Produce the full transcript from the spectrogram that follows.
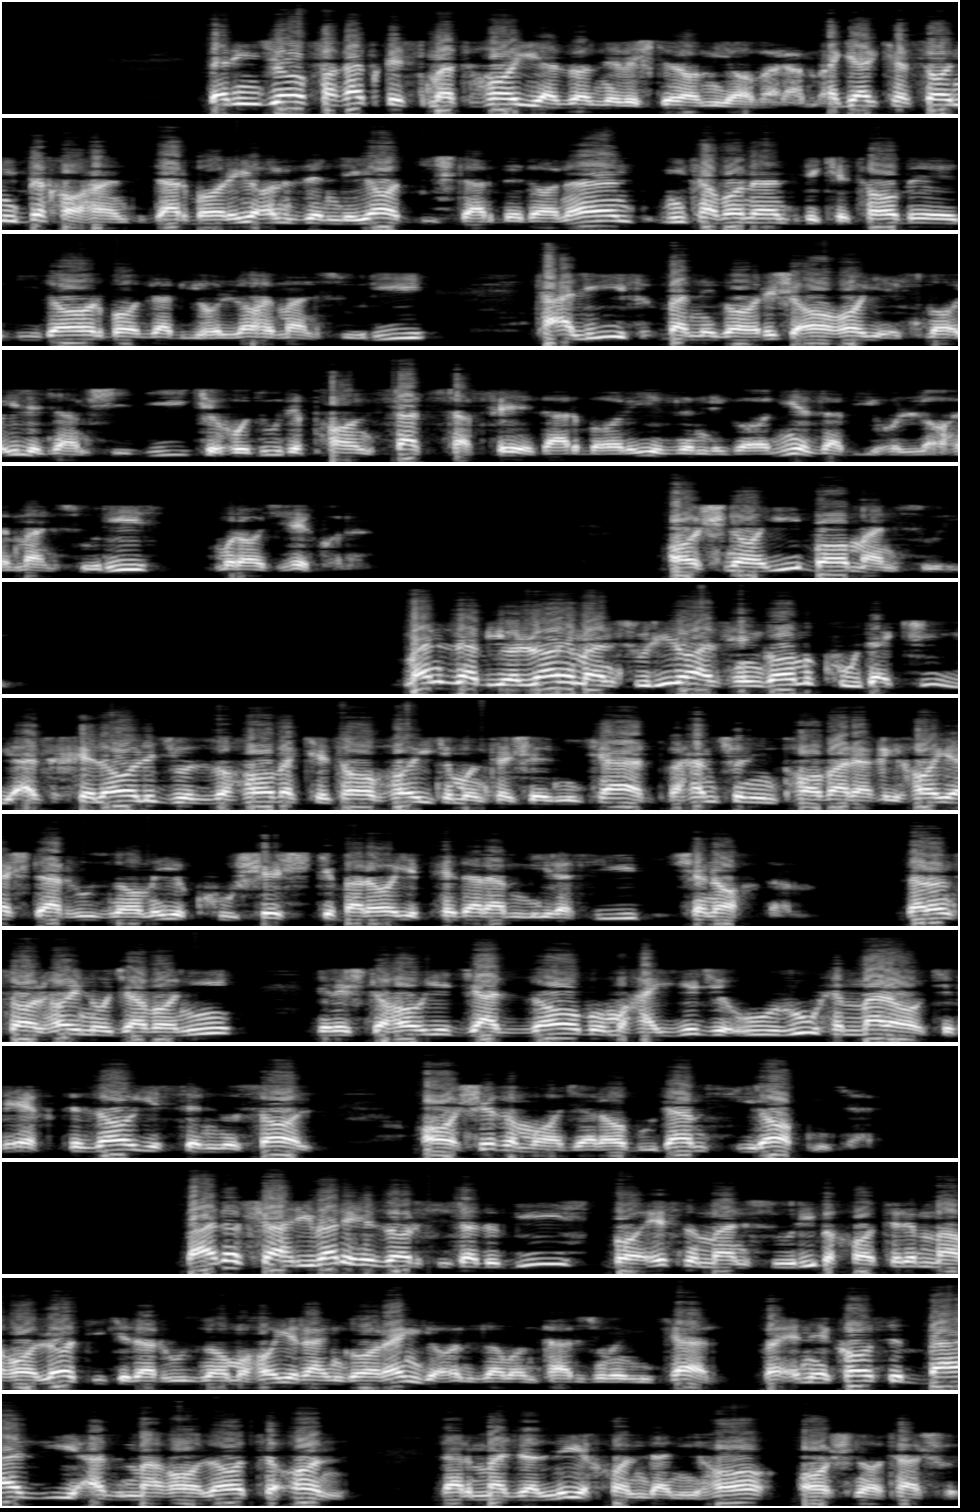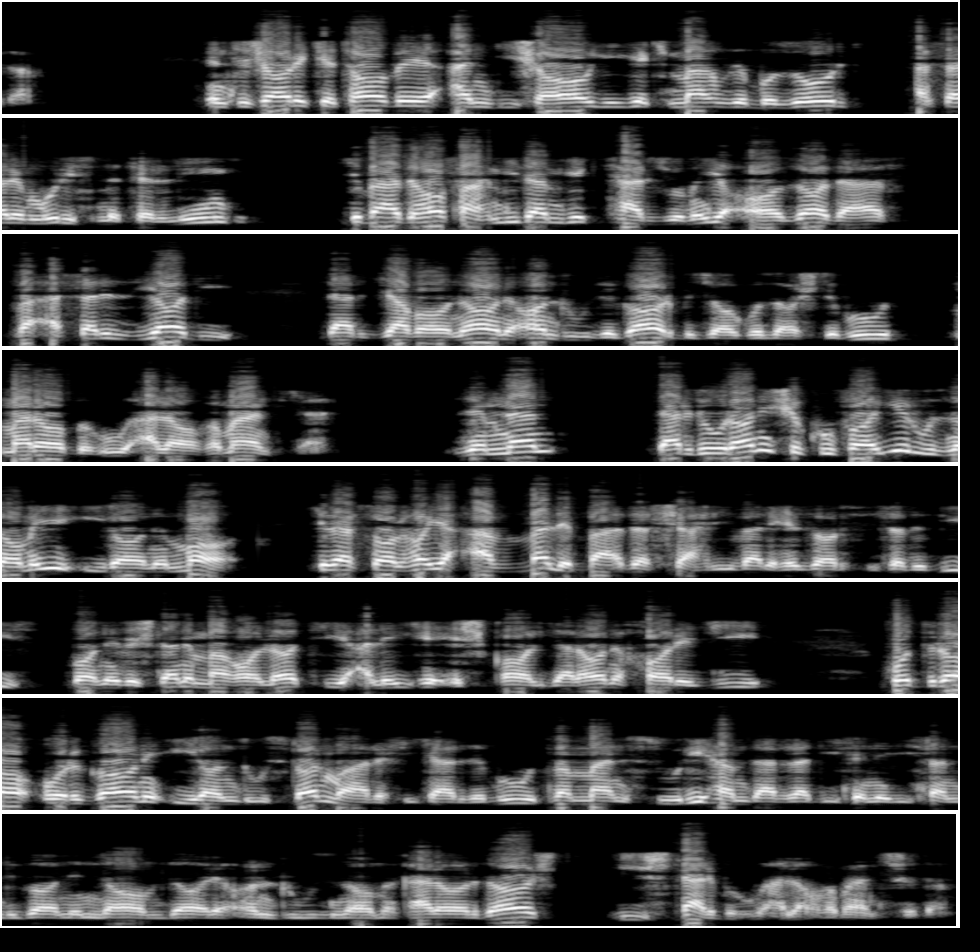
در اینجا فقط قسمتهایی از آن نوشته را میآورم. اگر کسانی بخواهند درباره آن زنده یاد بیشتر بدانند می‌توانند به کتاب دیدار با زبیح الله منصوری تعلیف و نگارش آقای اسماعیل جمشیدی که حدود 500 صفحه درباره زندگانی زبیح الله منصوری است مراجعه کنند. آشنایی با منصوری. من زبی الله منصوری را از هنگام کودکی از خلال جزوه ها و کتاب هایی که منتشر می کرد و همچنین پاورقی هایش در روزنامه کوشش که برای پدرم می رسید شناختم. در آن سالهای نوجوانی نوشته های جذاب و مهیج او روح مرا که به اقتضای سن و سال عاشق ماجرا بودم سیراب می کرد بعد از شهریور 1320 با اسم منصوری به خاطر مقالاتی که در روزنامه های رنگارنگ آن زمان ترجمه می کرد و انعکاس بعضی از مقالات آن در مجله خواندنی ها آشناتر شدم. انتشار کتاب اندیشه های یک مغز بزرگ اثر موریس مترلینگ که بعدها فهمیدم یک ترجمه آزاد است و اثر زیادی در جوانان آن روزگار به جا گذاشته بود مرا به او علاقمند کرد. ضمنا در دوران شکوفایی روزنامه ایران ما که در سالهای اول بعد از شهریور 1320 با نوشتن مقالاتی علیه اشغالگران خارجی خود را ارگان ایران دوستان معرفی کرده بود و منصوری هم در ردیف نویسندگان نامدار آن روزنامه قرار داشت بیشتر به او علاقمند شدم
